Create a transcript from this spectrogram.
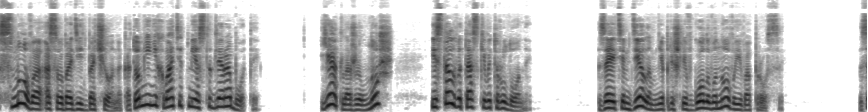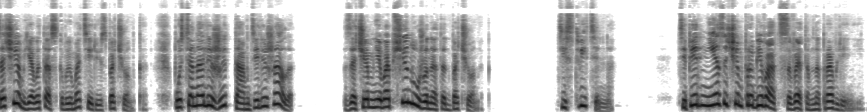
снова освободить бочонок, а то мне не хватит места для работы. Я отложил нож и стал вытаскивать рулоны. За этим делом мне пришли в голову новые вопросы. Зачем я вытаскиваю материю из бочонка? Пусть она лежит там, где лежала. Зачем мне вообще нужен этот бочонок? Действительно, теперь незачем пробиваться в этом направлении.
